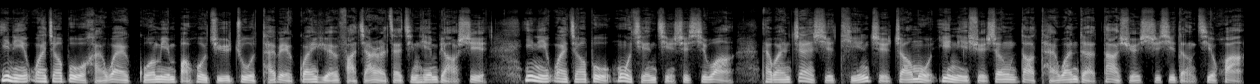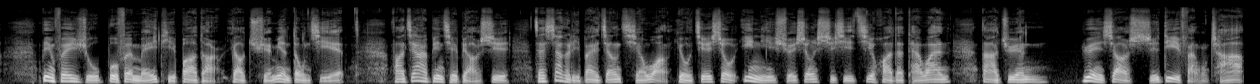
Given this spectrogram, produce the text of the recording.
印尼外交部海外国民保护局驻台北官员法加尔在今天表示，印尼外交部目前仅是希望台湾暂时停止招募印尼学生到台湾的大学实习等计划，并非如部分媒体报道要全面冻结。法加尔并且表示，在下个礼拜将前往有接受印尼学学生实习计划的台湾大捐。院校实地访查，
